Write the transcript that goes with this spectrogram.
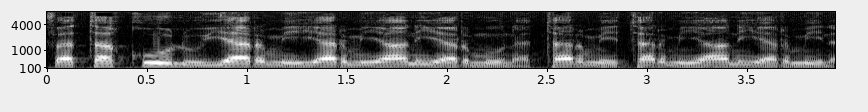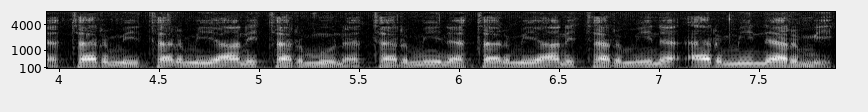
فتقول يرمي يرميان يرمون ترمي ترميان يرمين ترمي ترميان ترمون ترمين ترميان ترمين أرمي نرمي.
